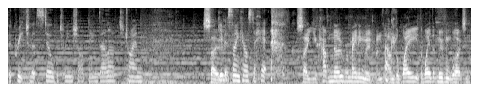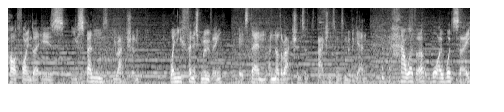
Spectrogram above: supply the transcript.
the creature that's still between Chardonnay and Della to try and so give it something else to hit. So you have no remaining movement. Um, Okay. the way the way that movement works in Pathfinder is you spend your action. When you finish moving, it's then another action to action to, to move again. However, what I would say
